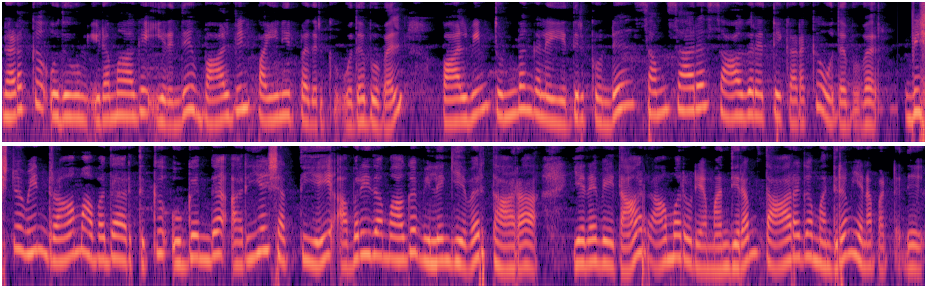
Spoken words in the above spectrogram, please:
நடக்க உதவும் இடமாக இருந்து வாழ்வில் பயணிப்பதற்கு உதவுவள். வாழ்வின் துன்பங்களை எதிர்கொண்டு சம்சார சாகரத்தை கடக்க உதவுவர். விஷ்ணுவின் ராம அவதாரத்துக்கு உகந்த அரிய சக்தியை அபரிதமாக விளங்கியவர் தாரா. எனவே தான் ராமருடைய மந்திரம் தாரக மந்திரம் எனப்பட்டது.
